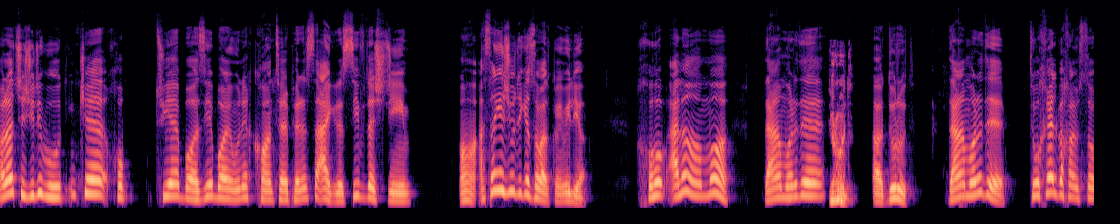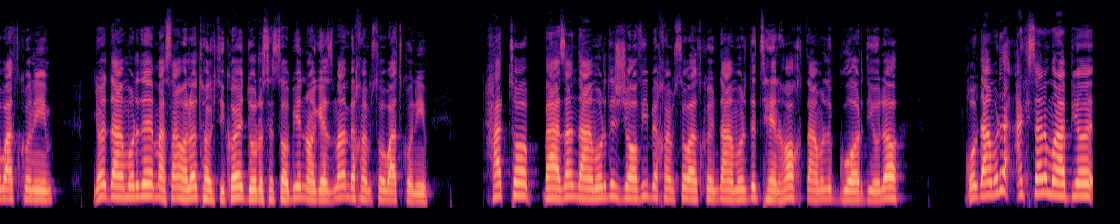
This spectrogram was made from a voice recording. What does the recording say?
حالا چجوری بود؟ اینکه خب توی بازی بایر counter press aggressive داشتیم. آها اصلا یه جور دیگه صحبت کنیم ایلیا. خب الان ما در مورد درود. آه درود. در مورد توخل بخوایم صحبت کنیم یا در مورد مثلا حالا تاکتیک های درست حسابی ناگلزمن بخوایم صحبت کنیم. حتی بعضا در مورد ژاوی بخوایم صحبت کنیم در مورد تنهاخ در مورد گواردیولا. خب در مورد اکثر مربیا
